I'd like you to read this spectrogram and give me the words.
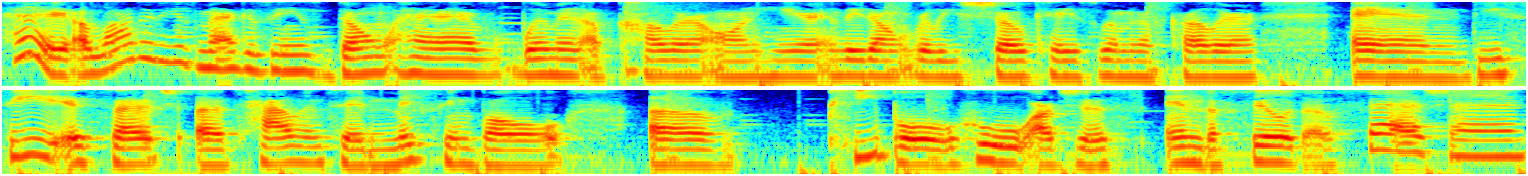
hey, a lot of these magazines don't have women of color on here and they don't really showcase women of color. And DC is such a talented mixing bowl of people who are just in the field of fashion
